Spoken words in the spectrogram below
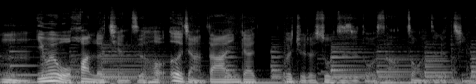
嗯，因为我换了钱之后，二奖大家应该会觉得数字是多少？中了这个金额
